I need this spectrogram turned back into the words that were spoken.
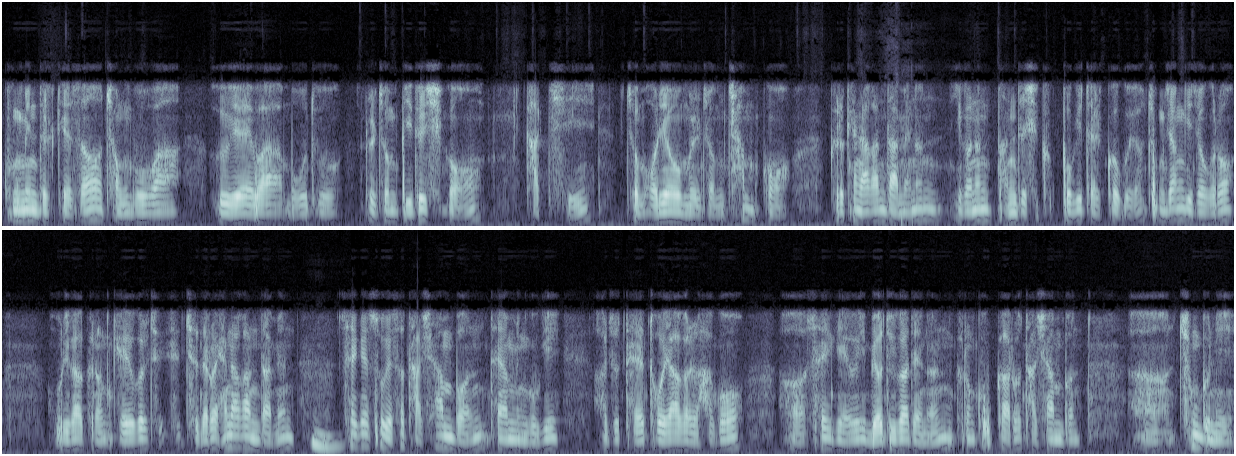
국민들께서 정부와 의회와 모두를 좀 믿으시고 같이 좀 어려움을 좀 참고 그렇게 나간다면은 이거는 반드시 극복이 될 거고요. 중장기적으로 우리가 그런 개혁을 제대로 해나간다면 음. 세계 속에서 다시 한번 대한민국이 아주 대도약을 하고 어, 세계의 몇 위가 되는 그런 국가로 다시 한번 어, 충분히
